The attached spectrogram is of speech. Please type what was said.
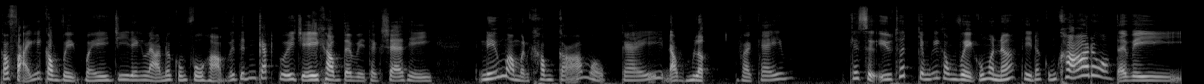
có phải cái công việc mà Ichi đang làm nó cũng phù hợp với tính cách của Ichi không? Tại vì thật ra thì nếu mà mình không có một cái động lực và cái cái sự yêu thích trong cái công việc của mình á thì nó cũng khó đúng không? Tại vì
